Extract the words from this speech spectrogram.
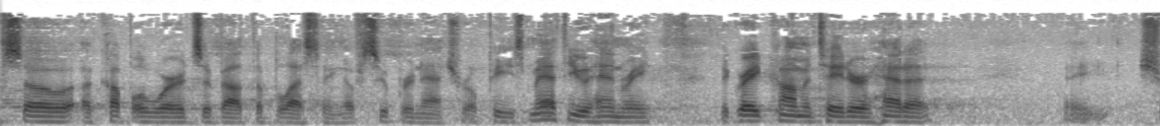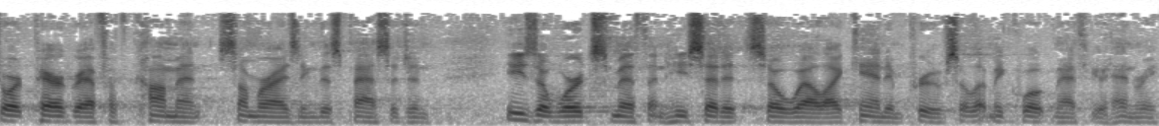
so a couple words about the blessing of supernatural peace. Matthew Henry, the great commentator, had a, a short paragraph of comment summarizing this passage, and He's a wordsmith and he said it so well, I can't improve. So let me quote Matthew Henry.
